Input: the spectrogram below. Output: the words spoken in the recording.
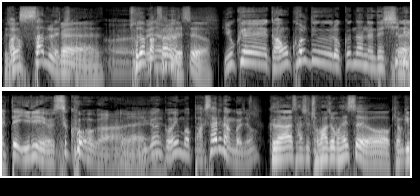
그죠? 박살을 냈죠. 예. 어, 초전 박살을 냈어요. 6회 강호 콜드로 끝났는데 11대 1이에요, 스코어가. 네. 이건 거의 뭐 박살이 난 거죠. 그날 사실 조마조마했어요. 경기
